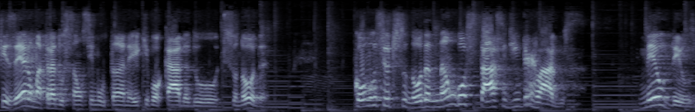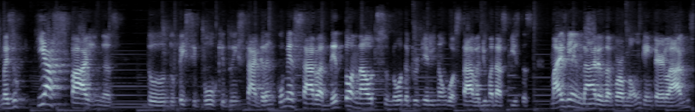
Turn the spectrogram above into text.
Fizeram uma tradução simultânea equivocada do Tsunoda, como se o Tsunoda não gostasse de Interlagos. Meu Deus, mas o que as páginas do, do Facebook, do Instagram começaram a detonar o Tsunoda porque ele não gostava de uma das pistas mais lendárias da Fórmula 1, que é Interlagos,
